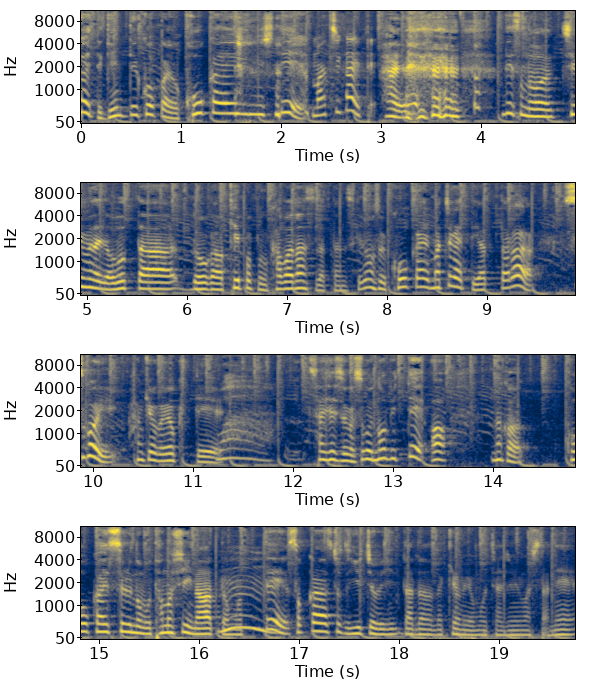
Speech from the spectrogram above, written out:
えて限定公開を公開にして、間違えて。はい、でそのチーム内で踊った動画は K-POP のカバーダンスだったんですけどそれ公開間違えてやったらすごい反響が良くて。再生数がすごい伸びてあなんか公開するのも楽しいなと思って、そこからちょっと YouTube にだんだんだんだん興味を持ち始めましたね。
